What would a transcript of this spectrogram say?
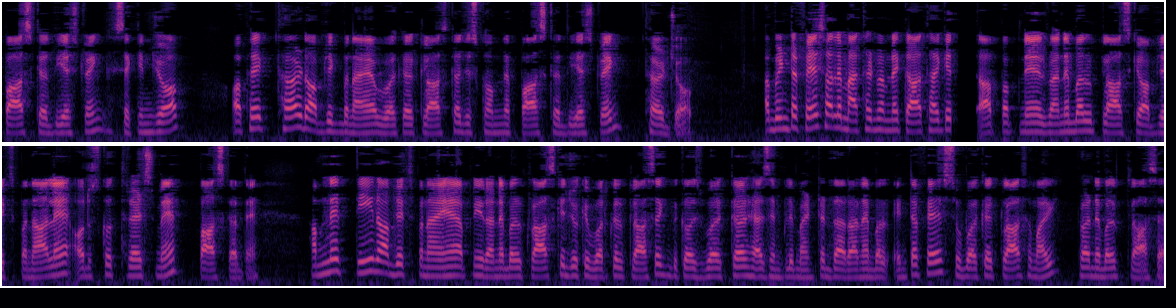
پاس کر دیا اسٹرنگ سیکنڈ جاب اور پھر ایک تھرڈ آبجیکٹ بنایا ورکر کلاس کا، جس کو ہم نے پاس کر دیا اسٹرنگ تھرڈ جاب اب انٹرفیس والے میتھڈ میں ہم نے کہا تھا کہ آپ اپنے رنیبل کلاس کے آبجیکٹس بنا لیں اور اس کو تھریڈس میں پاس کر دیں۔ ہم نے تین آبجیکٹس بنائے ہیں اپنی رنیبل کلاس کے جو کہ ورکر کلاس ہے because worker has implemented the runnable interface so worker class ہماری رنیبل کلاس ہے۔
